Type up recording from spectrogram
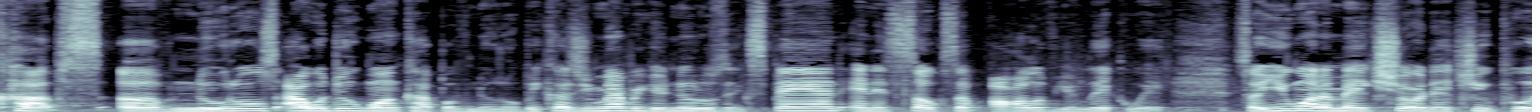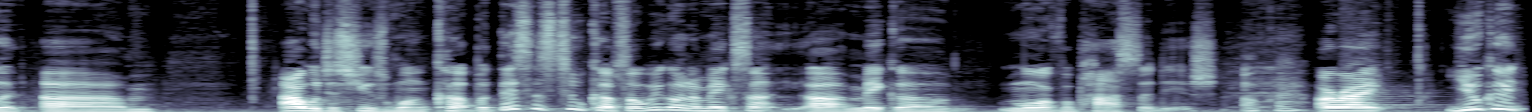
cups of noodles. I would do one cup of noodle because you remember your noodles expand and it soaks up all of your liquid. So you want to make sure that you put. Um, I would just use one cup, but this is two cups, so we're gonna make some uh, make a more of a pasta dish. Okay. All right. You could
